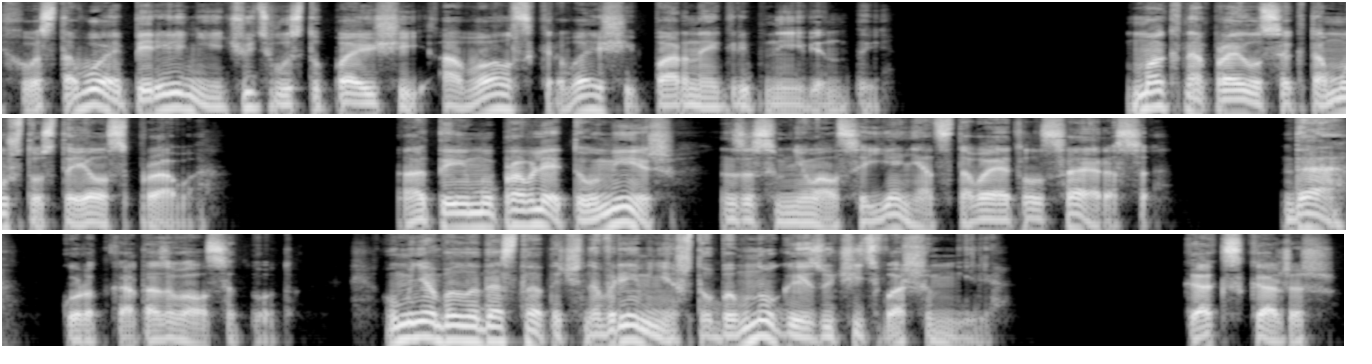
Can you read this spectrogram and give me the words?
хвостовое оперение и чуть выступающий овал, скрывающий парные грибные винты. Мак направился к тому, что стоял справа. «А ты им управлять-то умеешь?» — засомневался я, не отставая от Лсайроса. «Да», — коротко отозвался тот. «У меня было достаточно времени, чтобы много изучить в вашем мире». «Как скажешь».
